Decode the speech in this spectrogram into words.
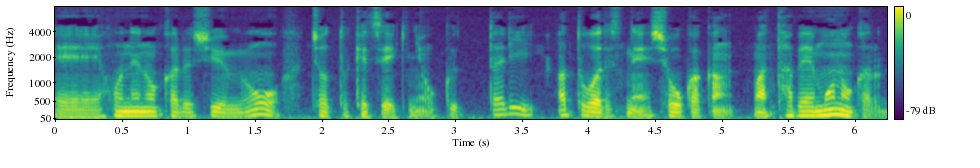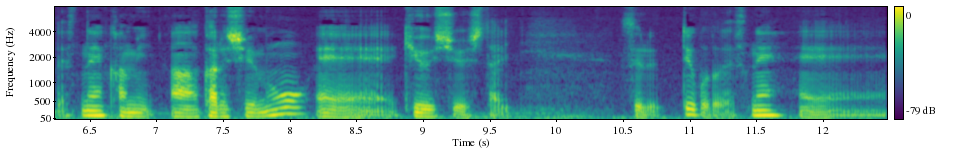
えー骨のカルシウムをちょっと血液に送ったりあとはですね消化管、まあ、食べ物からですねカミあカルシウムを、えー吸収したり。するっていうことですね、えー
